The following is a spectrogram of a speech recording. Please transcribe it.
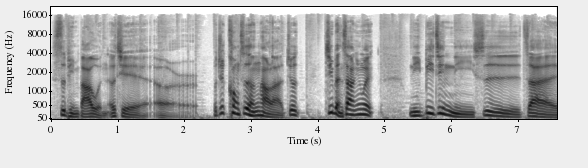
四平八稳，而且呃，我觉得控制很好啦，就基本上因为。你毕竟你是在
